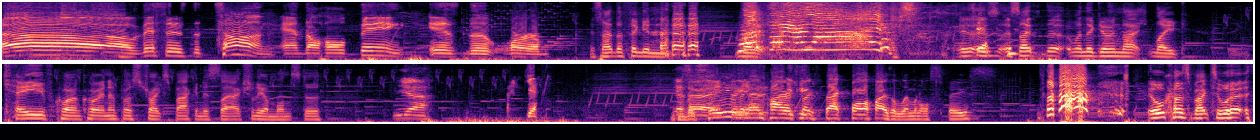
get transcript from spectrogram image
Oh, this is the tongue, and the whole thing is the worm. It's like the thing in. Run Right. for your lives! It- It's, it's like the when they go in that like cave, quote unquote, and Emperor Strikes Back, and it's like actually a monster. Yeah. Yeah. Yes. Does the Alright, city so of an yeah, Empire if you- Strikes Back qualify as a liminal space? It all comes back to it.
